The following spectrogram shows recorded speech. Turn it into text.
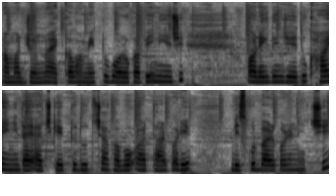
আমার জন্য এক কাপ। আমি একটু বড় কাপেই নিয়েছি। অনেক দিন যেহেতু খাইনি, তাই আজকে একটু দুধ চা খাব। আর তারপরে বিস্কুট বার করে নিচ্ছি।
